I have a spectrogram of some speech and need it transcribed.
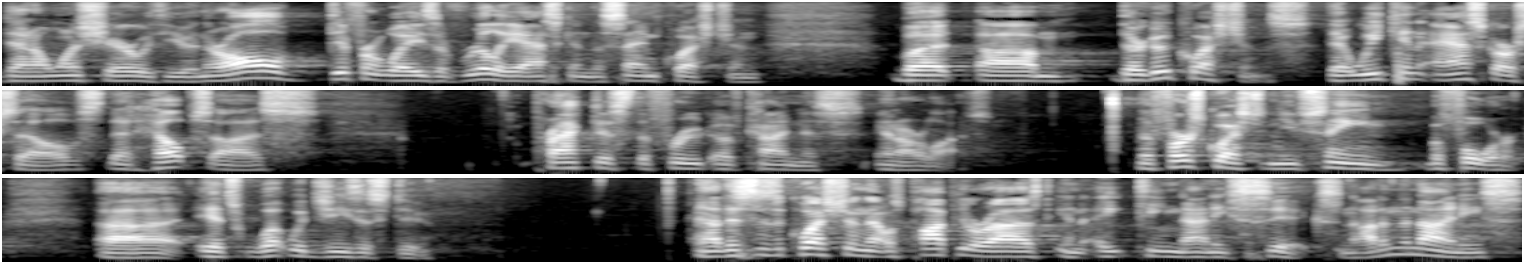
that I want to share with you. And they're all different ways of really asking the same question. But um, they're good questions that we can ask ourselves that helps us practice the fruit of kindness in our lives. The first question you've seen before, uh, it's what would Jesus do? Now, this is a question that was popularized in 1896, not in the 90s.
